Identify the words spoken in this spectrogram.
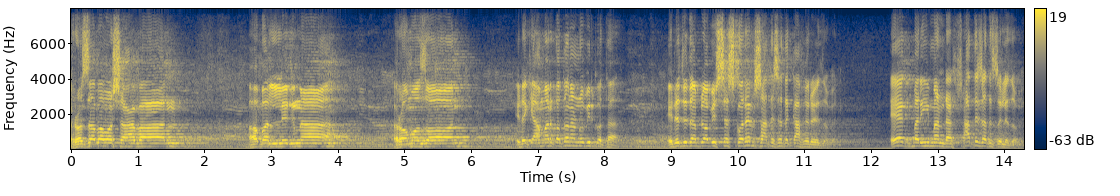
রজা বাবা শাহবান অবাল্লিগনা রমজন, এটা কি আমার কথা না নবীর কথা? এটা যদি আপনি অবিশ্বাস করেন, সাথে সাথে কাফের হয়ে যাবেন। একবার ইমানটা সাথে সাথে চলে যাবে।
